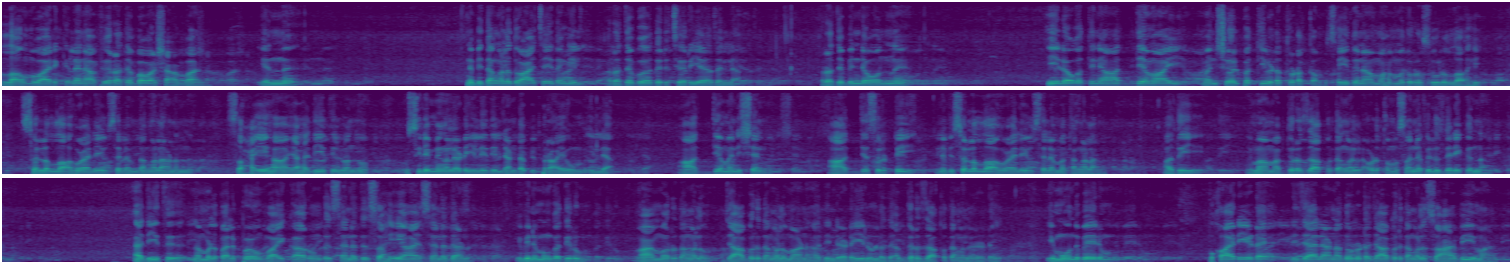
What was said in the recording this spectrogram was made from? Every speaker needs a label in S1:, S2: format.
S1: അള്ളാഹു ബാരിക്കലനാഫി റജബ ഷാബാൻ എന്ന് നബിതങ്ങൾ ദ്വാ ചെയ്തെങ്കിൽ റജബ് അതൊരു ചെറിയതല്ല. റജബിന്റെ ഒന്ന് ഈ ലോകത്തിന് ആദ്യമായി മനുഷ്യോൽപത്തിയുടെ തുടക്കം സയ്യിദുന മുഹമ്മദ് റസൂലുല്ലാഹി സല്ലല്ലാഹു അലൈഹി വസല്ലം തങ്ങളാണെന്ന് സഹൈഹായ ഹദീത്തിൽ വന്നു. മുസ്ലിമുകളുടെ ഇതിൽ രണ്ടഭിപ്രായവും ഇല്ല. ആദ്യ മനുഷ്യൻ ആദ്യ സുരട്ടി നബി സല്ലാഹു അലൈഹി വസല്ലമ തങ്ങളാണ്. അത് ഇമാം അബ്ദുറസാഖ് തങ്ങൾ അവിടുത്തെ മുസന്നഫിൽ ഉദ്ധരിക്കുന്ന ഹദീത്ത് നമ്മൾ പലപ്പോഴും വായിക്കാറുണ്ട്. സനദ് സഹിയായ സനദാണ്. ഇബിന് മുങ്കതിറും മാമർ തങ്ങളും ജാബിർ തങ്ങളുമാണ് അതിന്റെ ഇടയിലുള്ളത്. അബ്ദുറസാഖ് തങ്ങളുടെ ഇടയിൽ. ഈ മൂന്ന് പേരും ബുഖാരിയുടെ രിജാലാണ് അതോടുകൂടെ ജാബിർ തങ്ങൾ സ്വഹാബിയുമാണ്.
